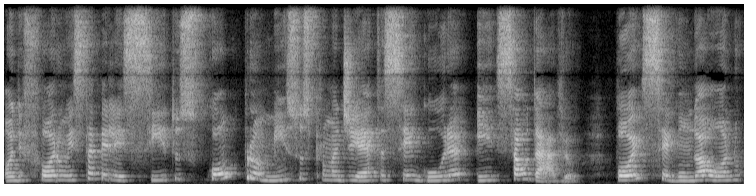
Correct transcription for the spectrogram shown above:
onde foram estabelecidos compromissos para uma dieta segura e saudável, pois, segundo a ONU,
